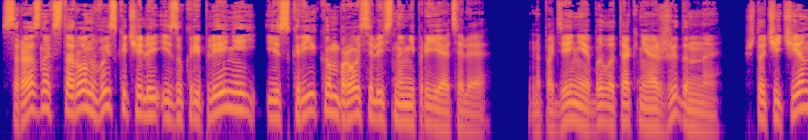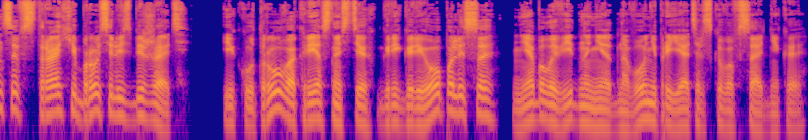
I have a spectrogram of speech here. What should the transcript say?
с разных сторон выскочили из укреплений и с криком бросились на неприятеля. Нападение было так неожиданно, что чеченцы в страхе бросились бежать, и к утру в окрестностях Григориополиса не было видно ни одного неприятельского всадника.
